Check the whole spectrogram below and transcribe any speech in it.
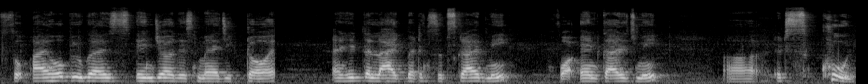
so I hope you guys enjoy this magic toy and hit the like button subscribe me for encourage me. Uh, it's cool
